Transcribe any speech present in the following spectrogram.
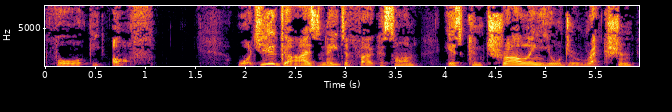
for the off. What you guys need to focus on is controlling your direction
